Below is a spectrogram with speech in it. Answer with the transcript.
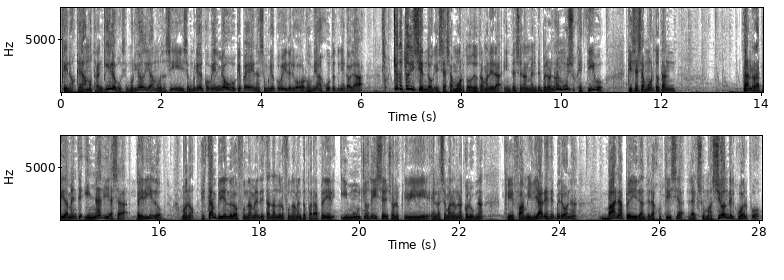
que nos quedamos tranquilos porque se murió, digamos así, se murió de COVID, me, uh, qué pena, se murió COVID el gordo, mira, justo tenía que hablar. Yo no estoy diciendo que se haya muerto de otra manera intencionalmente, pero no es muy sugestivo que se haya muerto tan, tan rápidamente y nadie haya pedido. Bueno, están pidiendo los fundamentos, están dando los fundamentos para pedir y muchos dicen, yo lo escribí en la semana en una columna, que familiares de Perona van a pedir ante la justicia la exhumación del cuerpo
